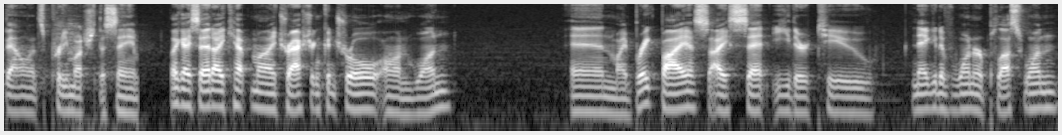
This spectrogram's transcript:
balance pretty much the same. Like I said I kept my traction control on one and my brake bias I set either to negative one or plus one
